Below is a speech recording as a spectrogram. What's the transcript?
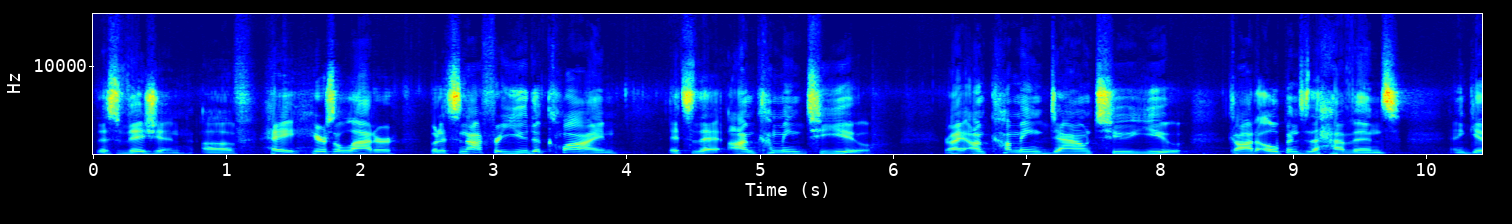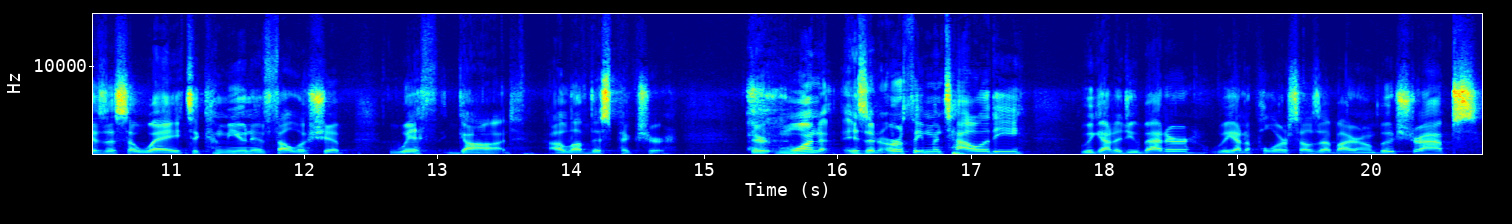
This vision of, hey, here's a ladder, but it's not for you to climb, it's that I'm coming to you, right? I'm coming down to you. God opens the heavens and gives us a way to commune and fellowship with God. I love this picture. There, one is an earthly mentality. We got to do better. We got to pull ourselves up by our own bootstraps,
